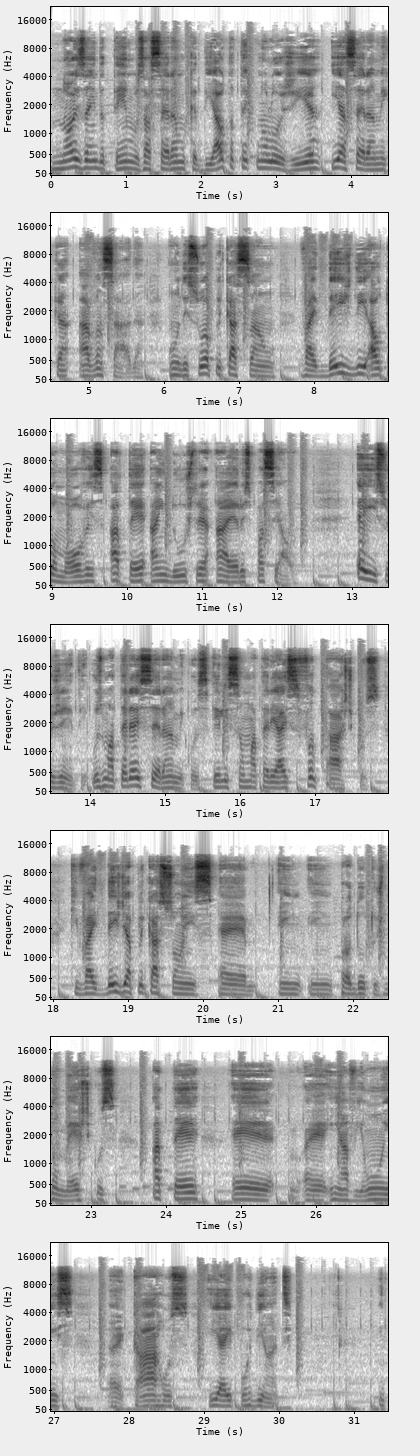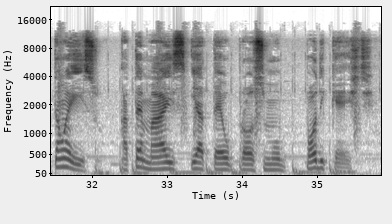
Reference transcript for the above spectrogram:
Nós ainda temos a cerâmica de alta tecnologia e a cerâmica avançada, onde sua aplicação vai desde automóveis até a indústria aeroespacial. É isso, gente. Os materiais cerâmicos, eles são materiais fantásticos, que vai desde aplicações é, em, em, produtos domésticos até é, é, em aviões, é, carros e aí por diante. Então é isso. Até mais e até o próximo podcast.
